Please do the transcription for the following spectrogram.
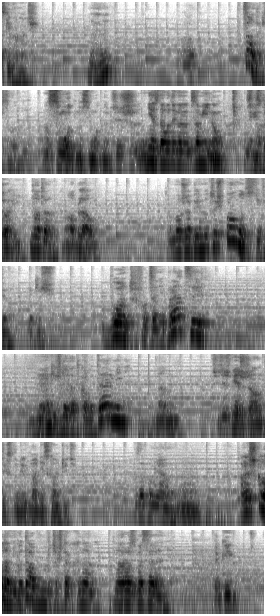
Kowalski wychodzi. Mhm. A co on taki smutny? No smutny, smutny. Przecież nie zdał tego egzaminu z No historii. No tak. Oblał. To może by mu coś pomóc, nie wiem, jakiś błąd w ocenie pracy, Mhm. jakiś dodatkowy termin. No, przecież wiesz, że on tych studiów ma nie skończyć. Zapomniałem. No, Ale szkoda mi go, dałbym mu coś tak na, na rozweselenie. Taki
